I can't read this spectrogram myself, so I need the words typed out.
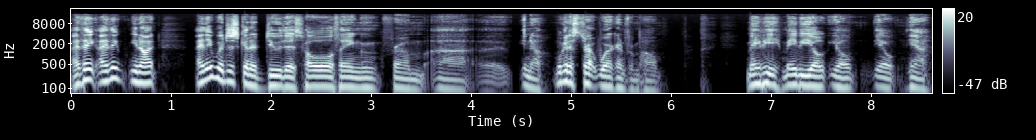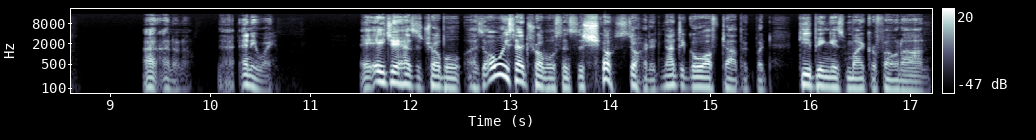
I think, I think, you know what? I think we're just gonna do this whole thing from, uh, you know, we're gonna start working from home. Maybe, maybe you'll, you'll, you'll, yeah. I, I don't know. Uh, anyway, AJ has a trouble, has always had trouble since the show started. Not to go off topic, but keeping his microphone on.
